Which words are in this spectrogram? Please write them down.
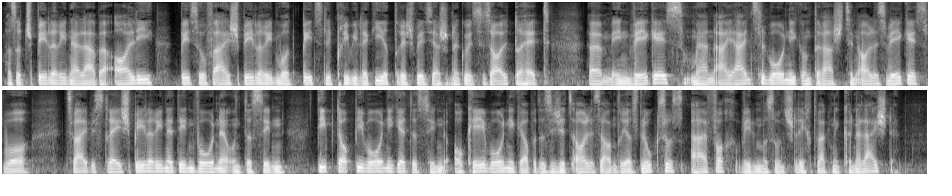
Also die Spielerinnen leben alle, bis auf eine Spielerin, die ein bisschen privilegierter ist, weil sie ja schon ein gewisses Alter hat, ähm, in WGs. Wir haben eine Einzelwohnung und der Rest sind alles WGs, wo zwei bis drei Spielerinnen drin wohnen und das sind tiptoppi Wohnungen, das sind okay Wohnungen, aber das ist jetzt alles andere als Luxus, einfach weil wir sonst schlichtweg nicht können leisten können.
